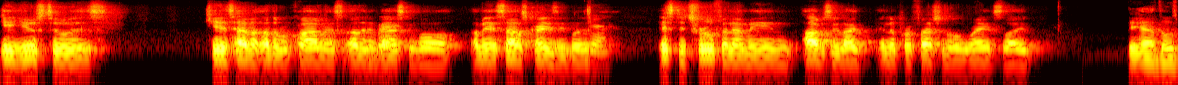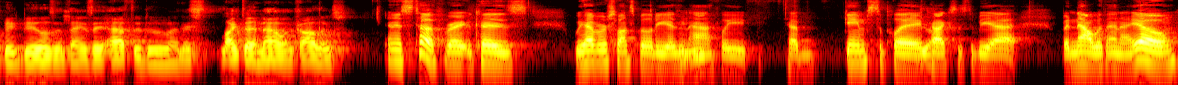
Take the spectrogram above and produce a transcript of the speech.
get used to is kids having other requirements other than basketball. I mean, it sounds crazy, but Yeah. It's the truth. And I mean, obviously, like in the professional ranks, like they have those big deals and things they have to do, and it's like that now in college. And it's tough, right? Because we have a responsibility as an Mhm. athlete, have games to play, Yeah. practices to be at. But now with NIL,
